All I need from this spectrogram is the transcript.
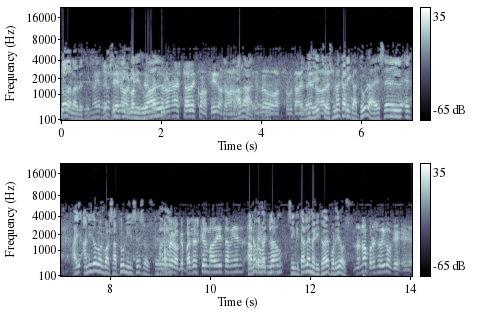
Todas las veces. Y no hay Sí, no, el, Bar- el individual. Barcelona está desconocido, no, no Nada, está haciendo absolutamente Te lo he nada dicho, de es una caricatura. Es el, es- hay- han ido los Barsatunis esos. que- Hombre, lo que pasa es que el Madrid también ha que no, que no- aprovechado... no- sin quitarle mérito, eh, por Dios. No, no, por eso digo que eh,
